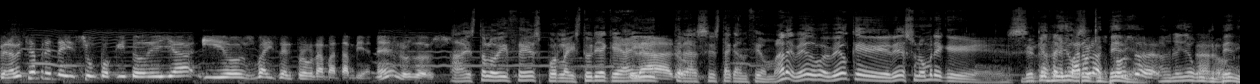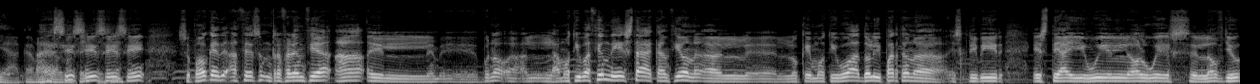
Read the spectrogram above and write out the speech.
Pero a ver si aprendéis un poquito de ella y os vais del programa también, ¿eh? Los dos. Ah, esto lo dices por la historia que hay Claro. tras esta canción. Vale, veo, veo que eres un hombre que... Veo que has leído Wikipedia. Has leído Claro. Wikipedia, Ah, sí, sí, sí, sí. Supongo que haces referencia a el, eh, bueno, a la motivación de esta canción, al, eh, lo que motivó a Dolly Parton a escribir este I Will Always Love You,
